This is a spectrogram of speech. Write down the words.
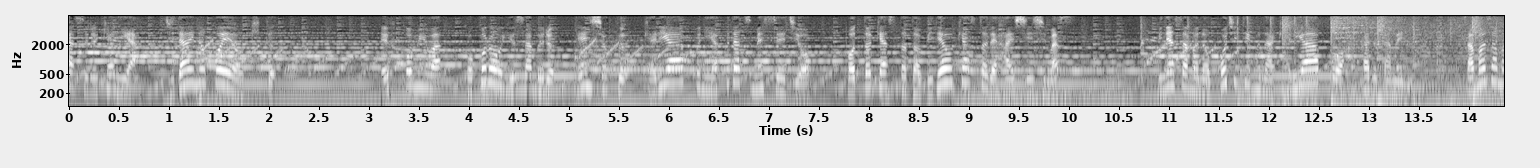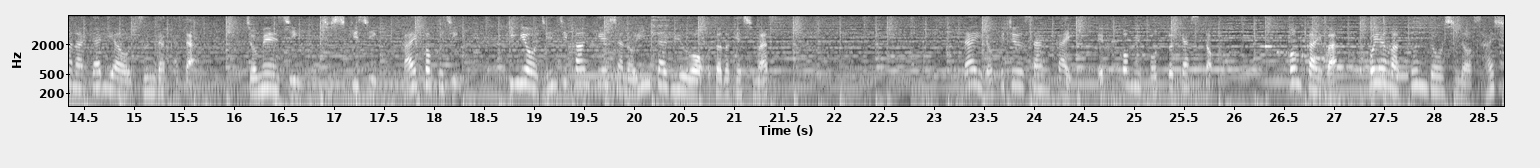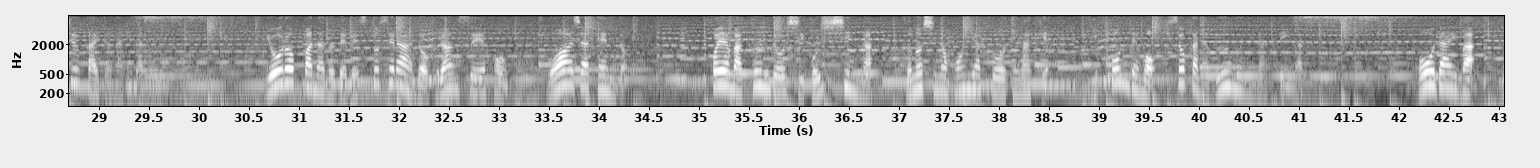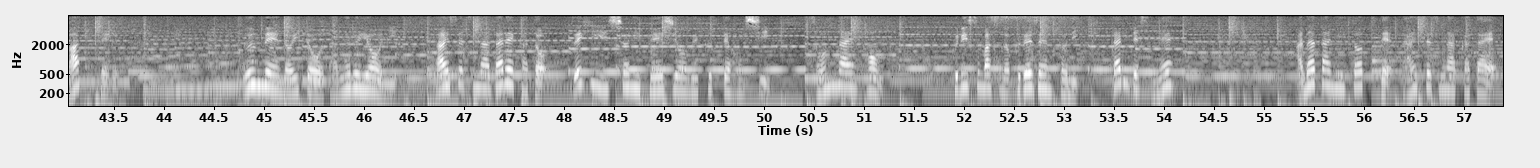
化するキャリア時代の声を聞く。F コミは心を揺さぶる転職キャリアアップに役立つメッセージをポッドキャストとビデオキャストで配信します。皆様のポジティブなキャリアアップを図るためにさまざまなキャリアを積んだ方著名人知識人外国人企業人事関係者のインタビューをお届けします。第63回 F コミポッドキャスト。今回は小山君堂氏の最終回となります。ヨーロッパなどでベストセラーのフランス絵本「モアージャ・テンド」小山君堂氏ご自身がその詩の翻訳を手掛け日本でも密かなブームになっています。放題は「待ってる」運命の糸をたぐるように大切な誰かとぜひ一緒にページをめくってほしい。そんな絵本。クリスマスのプレゼントにぴったりですね。あなたにとって大切な方へ。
